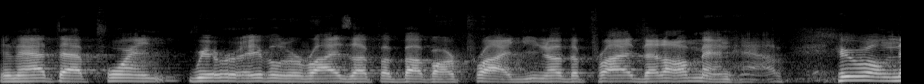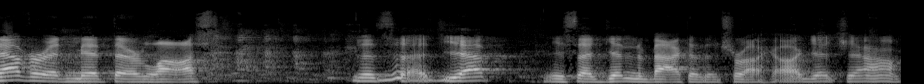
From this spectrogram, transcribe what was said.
And at that point, we were able to rise up above our pride. You know, the pride that all men have, who will never admit they're lost. Just said, Yep. He said, Get in the back of the truck. I'll get you home.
